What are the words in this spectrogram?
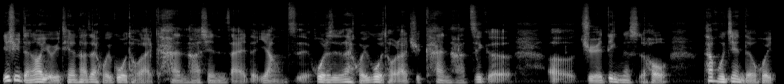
也许等到有一天，他再回过头来看他现在的样子，或者是再回过头来去看他这个呃决定的时候，他不见得会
